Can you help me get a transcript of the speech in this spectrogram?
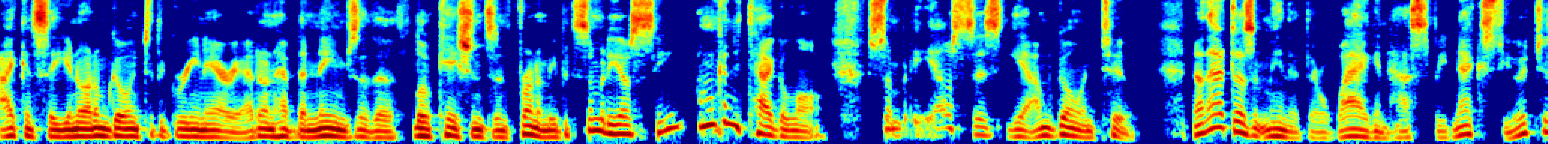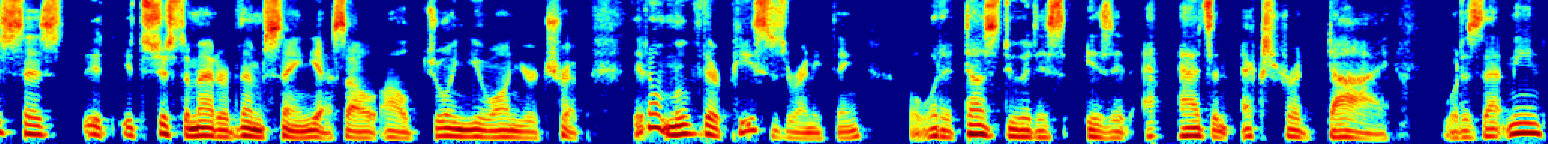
I can say, you know what, I'm going to the green area. I don't have the names of the locations in front of me, but somebody else saying, I'm going to tag along. Somebody else says, yeah, I'm going too. Now that doesn't mean that their wagon has to be next to you. It just says it, it's just a matter of them saying, yes, I'll, I'll join you on your trip. They don't move their pieces or anything, but what it does do it is, is it adds an extra die. What does that mean?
